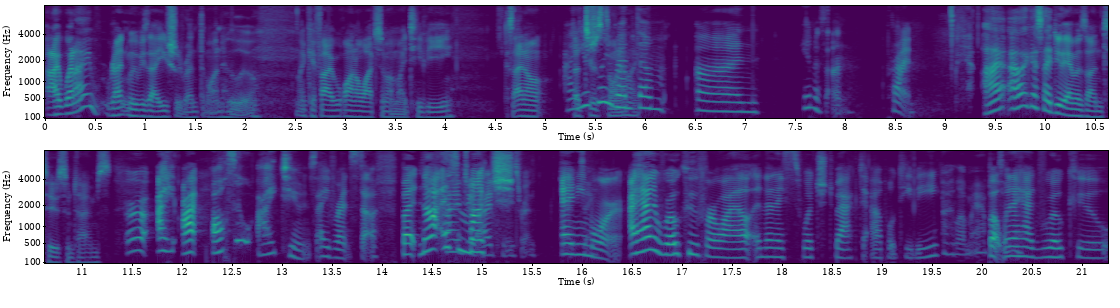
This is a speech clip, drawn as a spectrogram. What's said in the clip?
I when I rent movies, I usually rent them on Hulu. Like if I want to watch them on my TV, because I don't. I that's just usually the one I rent like. them on Amazon Prime. I, I guess I do Amazon too sometimes. Or I, I also iTunes. I rent stuff, but not as I much rent. anymore. I had a Roku for a while, and then I switched back to Apple TV. I love my Apple But when I had Roku,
